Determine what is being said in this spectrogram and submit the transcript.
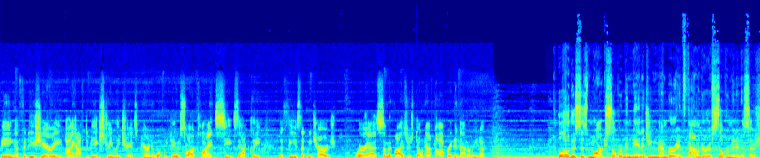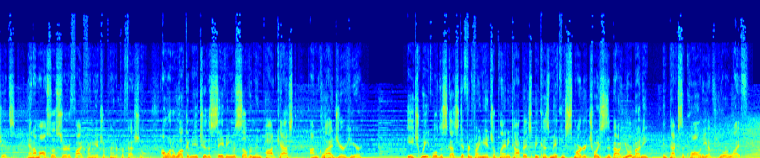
being a fiduciary, I have to be extremely transparent in what we do. So our clients see exactly the fees that we charge, whereas some advisors don't have to operate in that arena. Hello, this is Mark Silverman, managing member and founder of Silverman and Associates, and I'm also a certified financial planner professional. I want to welcome you to the Saving with Silverman podcast. I'm glad you're here. Each week, we'll discuss different financial planning topics because making smarter choices about your money impacts the quality of your life.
